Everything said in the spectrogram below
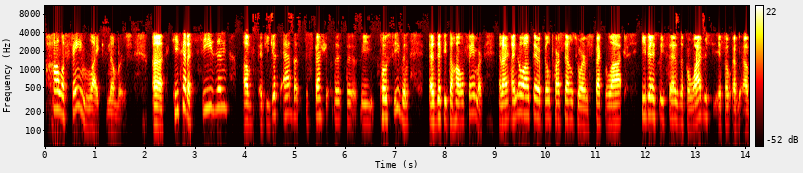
Hall of Fame like numbers. Uh, he's had a season of if you just add the, the special the, the the postseason as if he's a Hall of Famer. And I, I know out there Bill Parcells, who I respect a lot, he basically says if a wide rec- if a, a, a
